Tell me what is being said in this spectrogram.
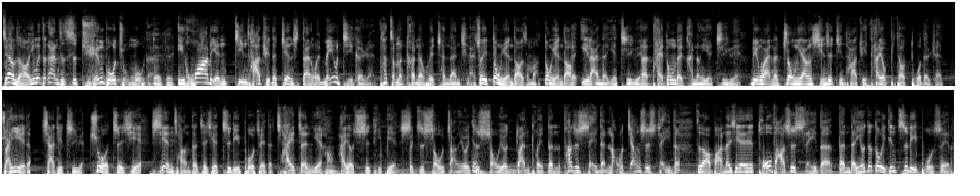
这样子哈，因为这个案子是全国瞩目的，对对，以花莲警察局的建设单位没有几个人，他怎么可能会承担起来？所以动员到什么？动员到宜兰的也支援，呃，台东的可能也支援。另外呢，中央刑事警察局他有比较多的人，专业的下去支援，做这些现场的这些支离破碎的财政也好，还有尸体辨识，有一只手掌，有一只手，有断腿等等，他是谁的？脑浆是谁的？知道吧？那些头发是谁的？等等，有的都已经支离破碎了。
